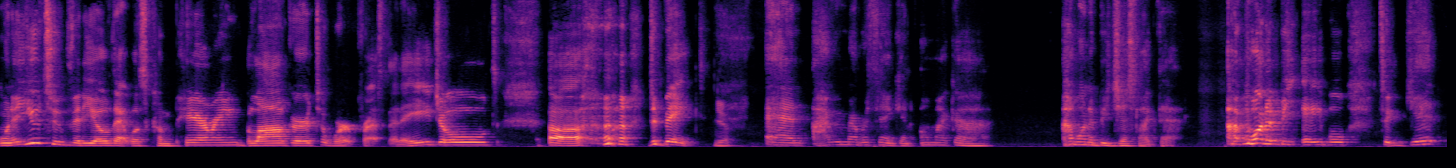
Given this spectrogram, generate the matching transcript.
on a YouTube video that was comparing Blogger to WordPress, that age old uh, debate. Yeah. And I remember thinking, oh my God, I want to be just like that. I want to be able to get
